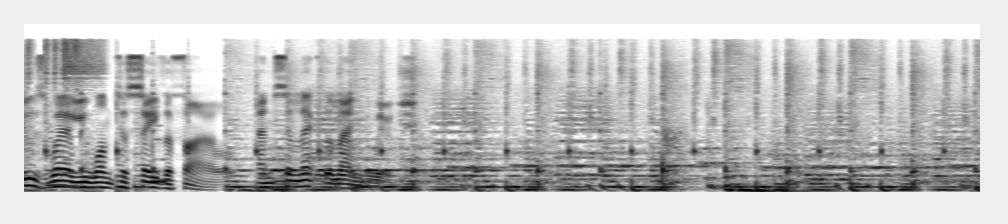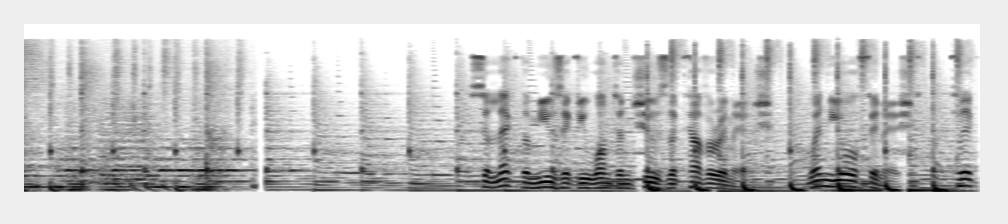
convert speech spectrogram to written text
Choose where you want to save the file, and select the language. Select the music you want and choose the cover image. When you're finished, click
